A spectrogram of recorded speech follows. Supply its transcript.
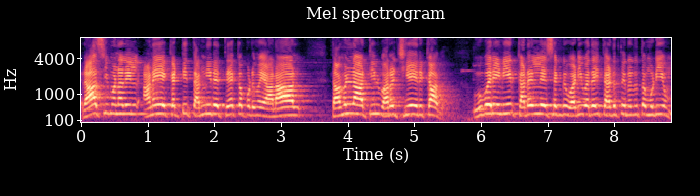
ராசிமணலில் அணையை கட்டி தண்ணீரை தேக்கப்படுமையானால் தமிழ்நாட்டில் வறட்சியே இருக்காது. உபரி நீர் கடலிலே சென்று வடிவதை தடுத்து நிறுத்த முடியும்.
